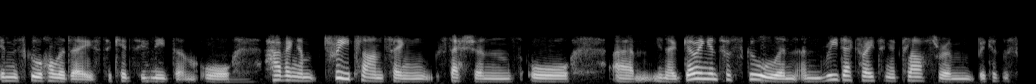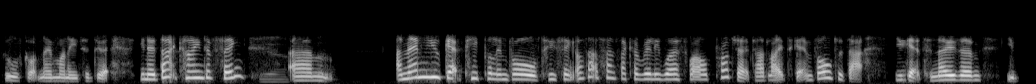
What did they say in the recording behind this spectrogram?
in the school holidays to kids who need them, or having a tree planting sessions, or um, you know, going into a school and, and redecorating a classroom because the school's got no money to do it. You know, that kind of thing. Yeah. Um, and then you get people involved who think, oh, that sounds like a really worthwhile project. I'd like to get involved with that. You get to know them, you,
